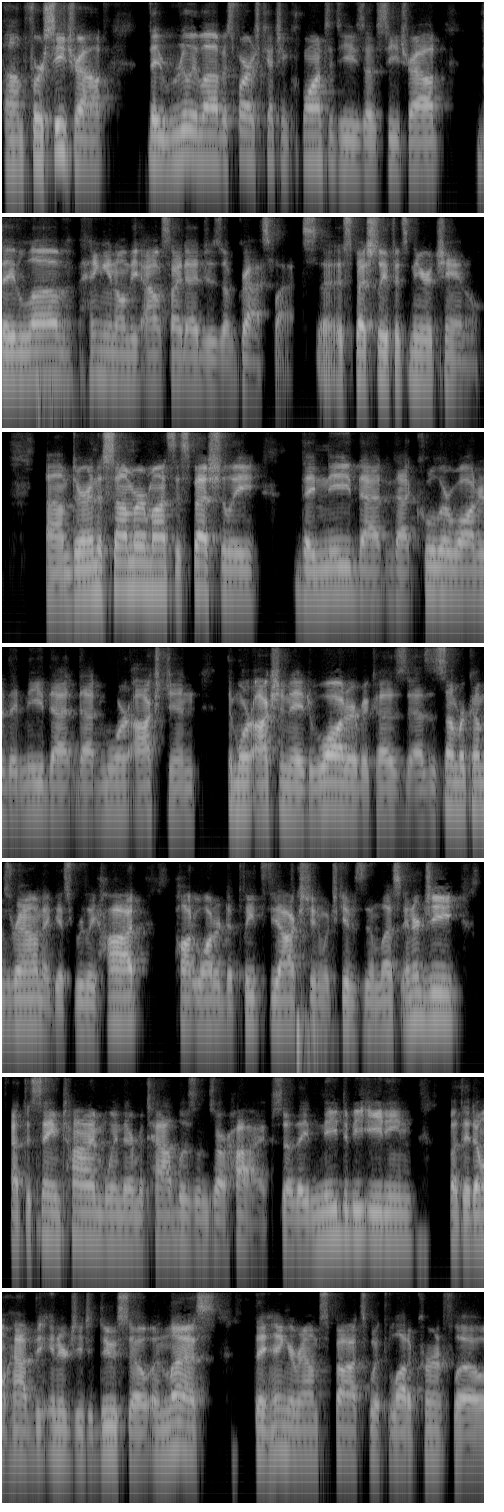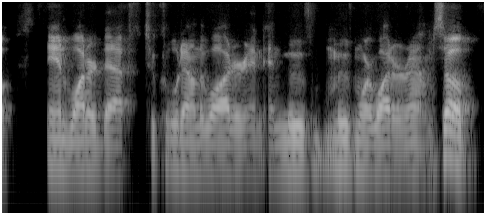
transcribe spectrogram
um, for sea trout, they really love, as far as catching quantities of sea trout, they love hanging on the outside edges of grass flats, especially if it's near a channel. Um, during the summer months, especially, they need that that cooler water. They need that that more oxygen the more oxygenated water because as the summer comes around, it gets really hot. Hot water depletes the oxygen, which gives them less energy. at the same time when their metabolisms are high. So they need to be eating, but they don't have the energy to do so unless they hang around spots with a lot of current flow and water depth to cool down the water and, and move move more water around. So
